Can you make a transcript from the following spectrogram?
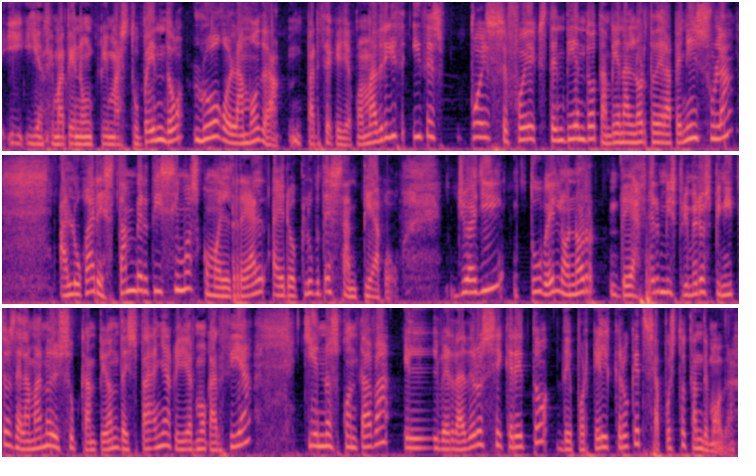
y, y encima tiene un clima estupendo. Luego la moda parece que llegó a Madrid y después se fue extendiendo también al norte de la península a lugares tan verdísimos como el Real Aeroclub de Santiago. Yo allí tuve el honor de hacer mis primeros pinitos de la mano del subcampeón de España, Guillermo García, quien nos contaba el verdadero secreto de por qué el croquet se ha puesto tan de moda.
